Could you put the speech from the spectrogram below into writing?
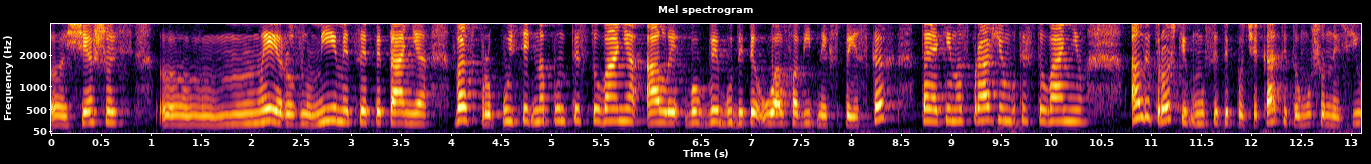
е, ще щось, ми розуміємо це питання, вас пропустять на пункт тестування, але ви будете у алфавітних списках, так як і на справжньому тестуванні, але трошки мусите почекати, тому що не всі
